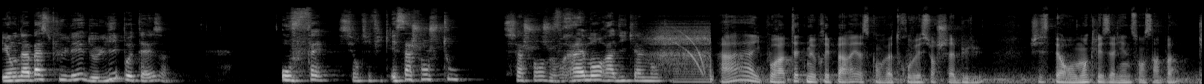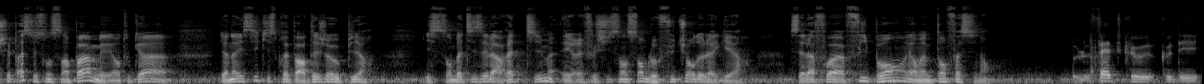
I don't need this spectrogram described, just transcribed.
Et on a basculé de l'hypothèse au fait scientifique. Et ça change tout ça change vraiment radicalement. Ah, il pourra peut-être me préparer à ce qu'on va trouver sur Chabulu. J'espère au moins que les aliens sont sympas. Je sais pas s'ils sont sympas, mais en tout cas, il y en a ici qui se préparent déjà au pire. Ils se sont baptisés la Red Team et réfléchissent ensemble au futur de la guerre. C'est à la fois flippant et en même temps fascinant. Le fait que, que des,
